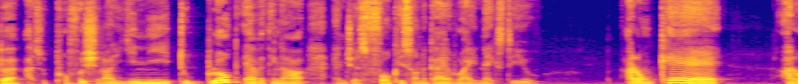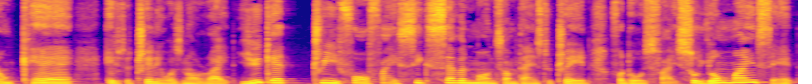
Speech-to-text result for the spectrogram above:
But as a professional, you need to block everything out and just focus on the guy right next to you. I don't care I don't care if the training was not right. You get three, four, five, six, seven months sometimes to train for those fights. So your mindset,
